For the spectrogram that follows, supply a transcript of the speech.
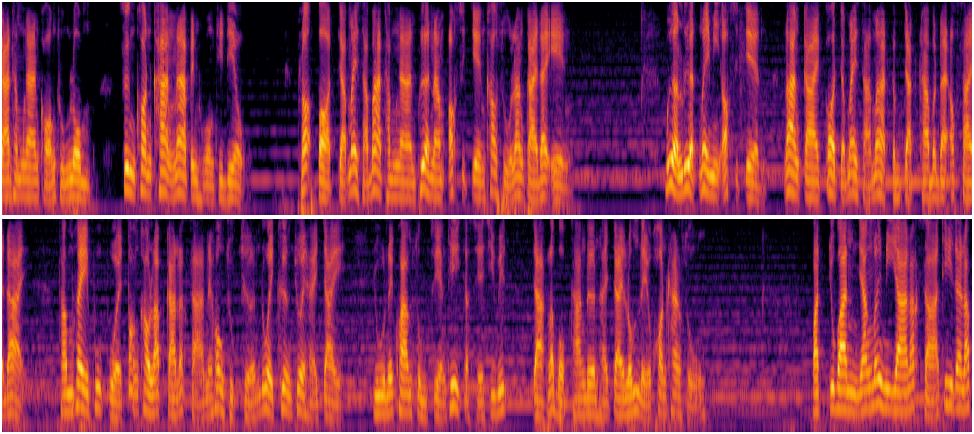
การทำงานของถุงลม ซึ่งค่อนข้างน่าเป็นห่วงทีเดียว เพราะปอดจะไม่สามารถทำงานเพื่อนำออกซิเจนเข้าสู่ร่างกายได้เอง เมื่อเลือดไม่มีออกซิเจน ร่างกายก็จะไม่สามารถกำจัดคาร์บอนไดออกไซด์ได้ทำให้ผู้ป่วยต้องเข้ารับการรักษาในห้องฉุกเฉินด้วยเครื่องช่วยหายใจ อยู่ในความสุ่มเสี่ยงที่จะเสียชีวิต จากระบบทางเดินหายใจล้มเหลวค่อนข้างสูง ปัจจุบันยังไม่มียารักษาที่ได้รับ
